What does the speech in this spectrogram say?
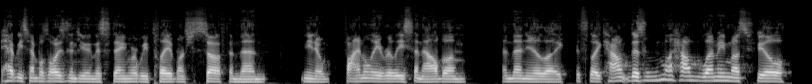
Heavy Temple's always been doing this thing where we play a bunch of stuff and then you know finally release an album, and then you're like, it's like how this is how Lemmy must feel.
